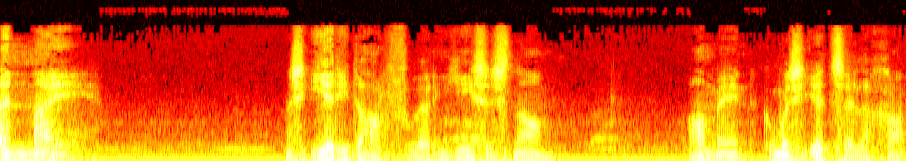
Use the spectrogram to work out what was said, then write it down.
in my. Ons eer U daarvoor in Jesus naam. Amen. Kom ons eet sy liggaam.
